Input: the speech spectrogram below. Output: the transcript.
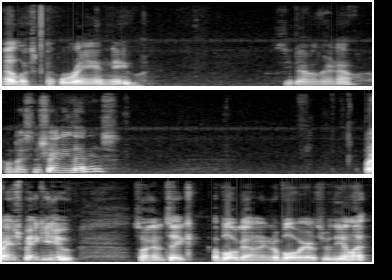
that looks brand new. See down there now? How nice and shiny that is? Brand spanky new. So I'm going to take blowgun. I'm going to blow air through the inlet.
